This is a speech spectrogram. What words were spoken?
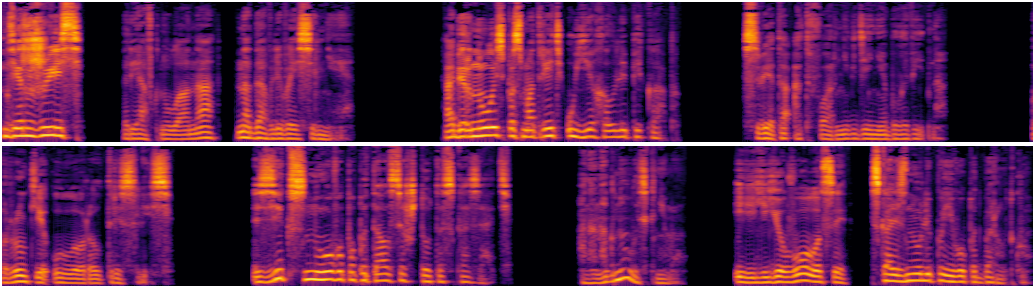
«Держись!» — рявкнула она, надавливая сильнее. Обернулась посмотреть, уехал ли пикап. Света от фар нигде не было видно. Руки у Лорел тряслись. Зиг снова попытался что-то сказать. Она нагнулась к нему, и ее волосы скользнули по его подбородку.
